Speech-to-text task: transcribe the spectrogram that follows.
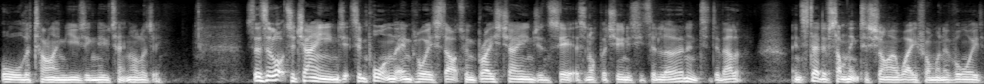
all the time using new technology. So there's a lot to change. It's important that employees start to embrace change and see it as an opportunity to learn and to develop instead of something to shy away from and avoid.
